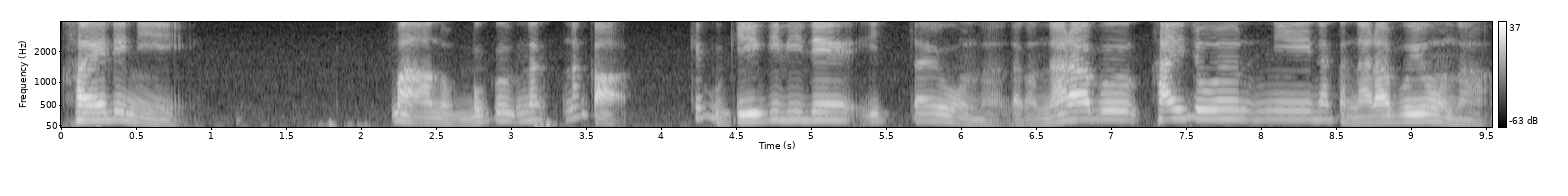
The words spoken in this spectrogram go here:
帰りにまああの僕ななんか結構ギリギリで行ったような、だから並ぶ、会場になんか並ぶような、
